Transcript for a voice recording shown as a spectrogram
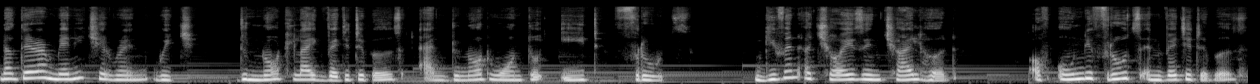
Now, there are many children which do not like vegetables and do not want to eat fruits. Given a choice in childhood, of only fruits and vegetables,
